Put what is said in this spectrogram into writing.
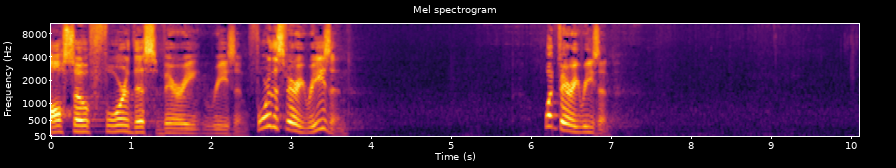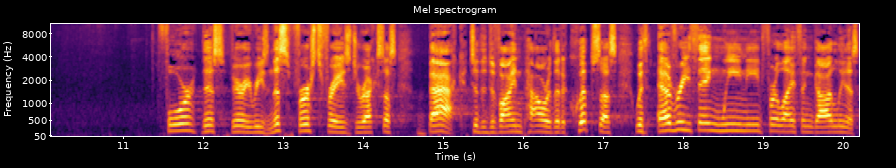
also for this very reason. For this very reason. What very reason? for this very reason. This first phrase directs us back to the divine power that equips us with everything we need for life and godliness.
